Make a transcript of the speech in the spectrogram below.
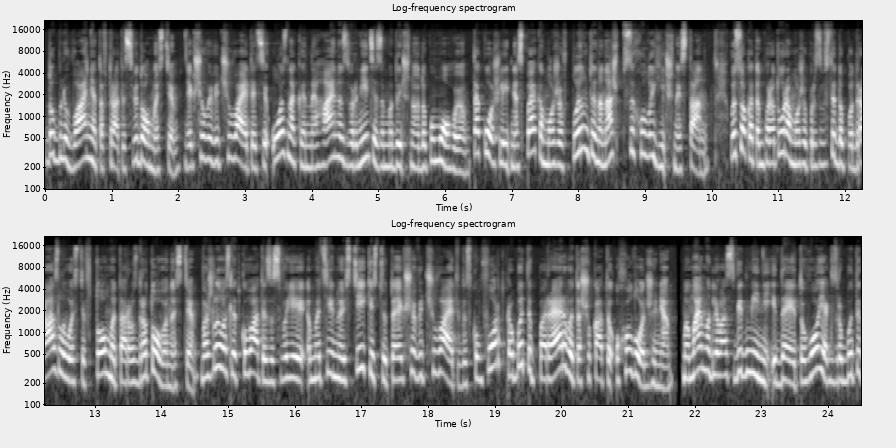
до блювання та втрати свідомості. Якщо ви відчуваєте ці ознаки, негайно зверніться за медичною допомогою. Також літня спека може вплинути на наш психологічний стан. Висока температура може призвести до подразливості, втоми та роздратованості. Важливо слідкувати за своєю емоційною стійкістю, та якщо відчуваєте дискомфорт, робити перерви та шукати охолодження. Ми маємо для вас відмінні ідеї того, як зробити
